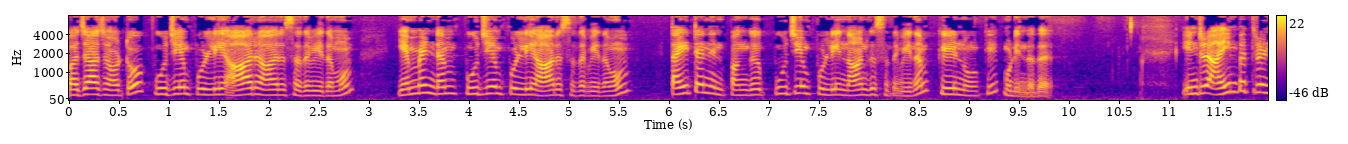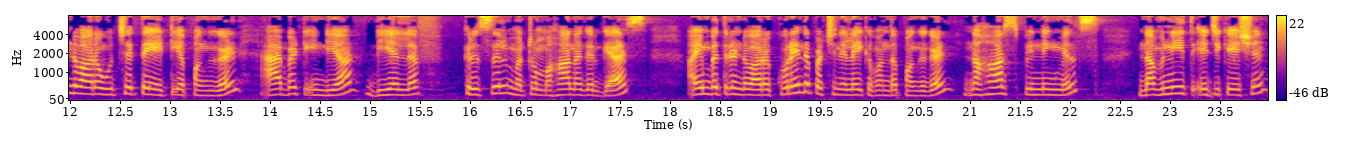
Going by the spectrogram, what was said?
பஜாஜ் ஆட்டோ பூஜ்ஜியம் புள்ளி ஆறு ஆறு சதவீதமும். எம்என்டம் பூஜ்ஜியம் புள்ளி ஆறு சதவீதமும். டைட்டனின் பங்கு பூஜ்ஜியம் புள்ளி நான்கு சதவீதம் கீழ்நோக்கி முடிந்தது. இன்று ஐம்பத்தி ரெண்டு வார உச்சத்தை எட்டிய பங்குகள் ஆபட் இந்தியா டிஎல்எஃப் கிறிசில் மற்றும் மகாநகர் கேஸ் ஐம்பத்தி ரெண்டு வார குறைந்தபட்ச நிலைக்கு வந்த பங்குகள் Nahar spinning mills Navneet education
